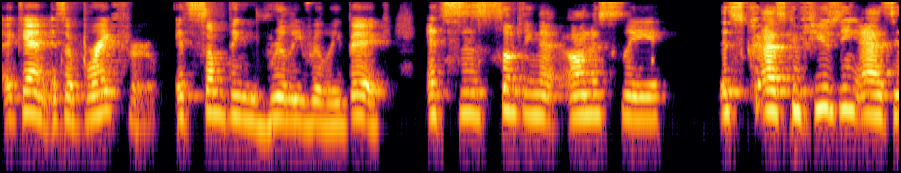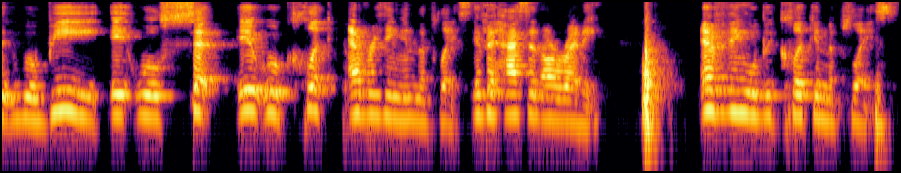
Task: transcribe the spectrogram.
Again, it's a breakthrough. It's something really, really big. It's something that honestly, it's as confusing as it will be, it will set, it will click everything into place if it hasn't already. Everything will be click into place.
